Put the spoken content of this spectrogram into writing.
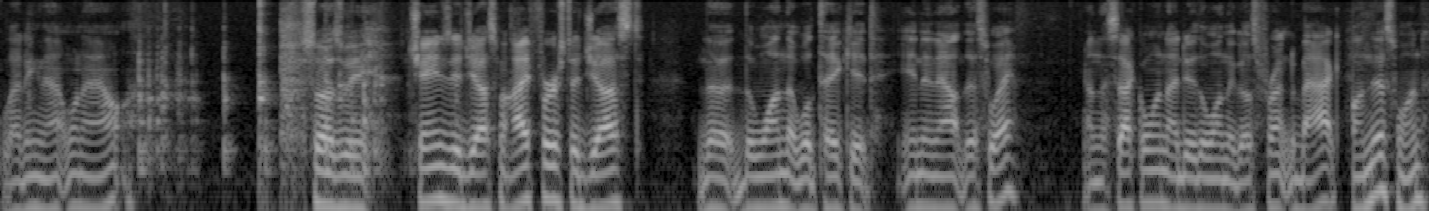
letting that one out. So as we change the adjustment, I first adjust the, the one that will take it in and out this way. On the second one, I do the one that goes front to back. On this one,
